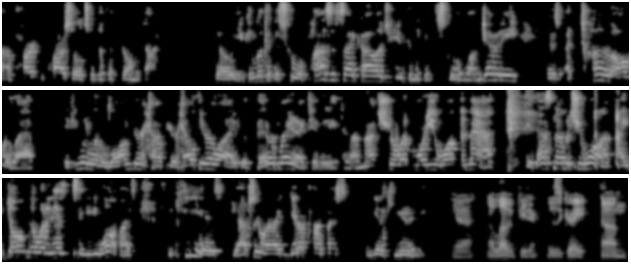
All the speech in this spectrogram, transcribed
uh, part and parcel to the fulfillment doctrine. So you can look at the school of positive psychology. You can look at the school of longevity. There's a ton of overlap. If you want to live a longer, happier, healthier life with better brain activity, and I'm not sure what more you want than that. If that's not what you want, I don't know what it is that you want. The key is you're absolutely right. Get a purpose and get a community. Yeah, I love it, Peter. This is great. Um,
